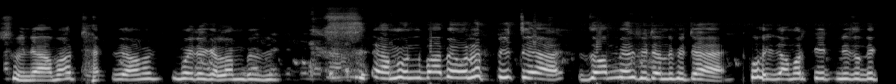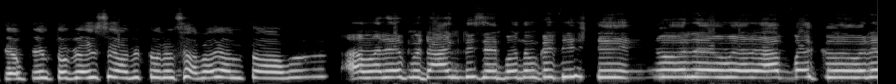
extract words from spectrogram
শুনে আমার আমার মরে গেলাম বুঝবি এমন ভাবে ওরা পিটায় কই যে আমার কিডনি যদি কেউ কিনতো বেশি আমি তোরা ছাড়াই আনতাম। আমারে ডাক দিছে প্রথম বৃষ্টি ওরে আমার মানে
